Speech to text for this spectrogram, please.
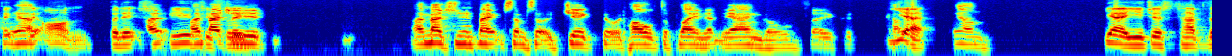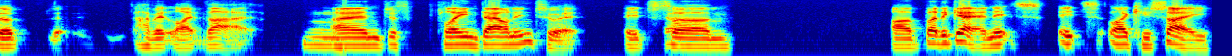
fix yeah. it on. But it's beautifully. I imagine, you'd, I imagine you'd make some sort of jig that would hold the plane at the angle, so you could. yeah. Yeah, you just have the have it like that, mm. and just plane down into it it's yeah. um, uh, but again, it's it's like you say,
